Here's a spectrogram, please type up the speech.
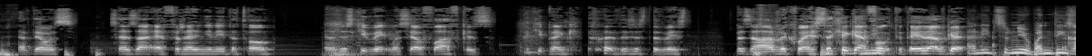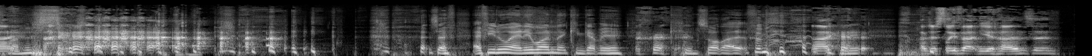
like, if there was says that if there's anything you need at all, and I just keep making myself laugh because I keep thinking this is the most bizarre request I could get folk today that I've got. I need some new Wendy's for my Aye. house. so if, if you know anyone that can get me, can sort that out for me. Aye. I'll just leave that in your hands. Then.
